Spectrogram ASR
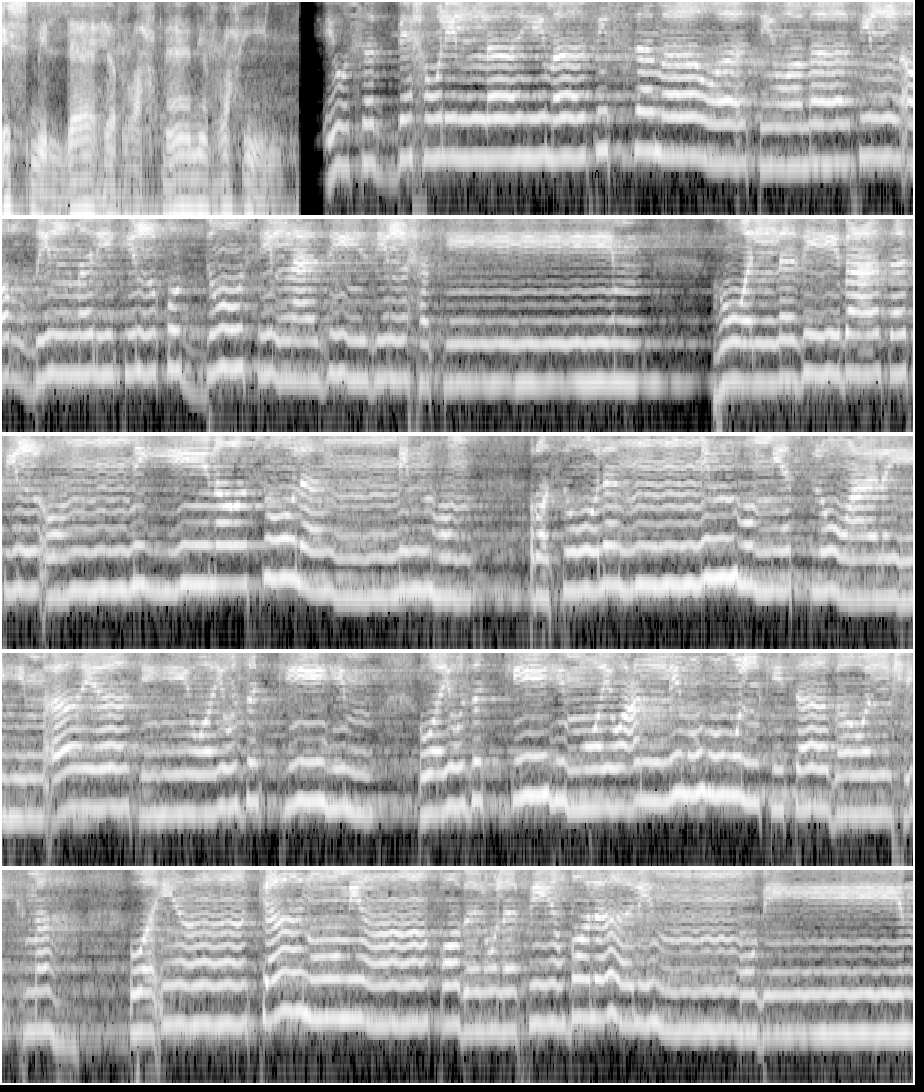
بسم الله الرحمن الرحيم. يسبح لله ما في السماوات وما في الأرض الملك القدوس العزيز الحكيم. هو الذي بعث في الأميين رسولا منهم رسولا منهم يتلو عليهم آياته ويزكيهم ويزكيهم ويعلمهم الكتاب والحكمة وإن كانوا من قبل لفي ضلال مبين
